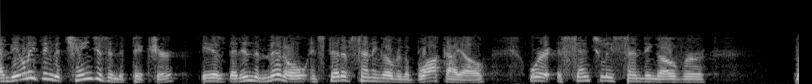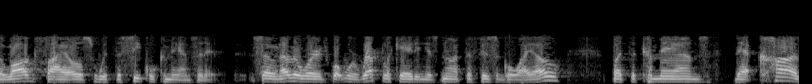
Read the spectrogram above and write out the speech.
And the only thing that changes in the picture is that in the middle, instead of sending over the block I.O., we're essentially sending over the log files with the SQL commands in it. So in other words, what we're replicating is not the physical I.O., but the commands that cause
